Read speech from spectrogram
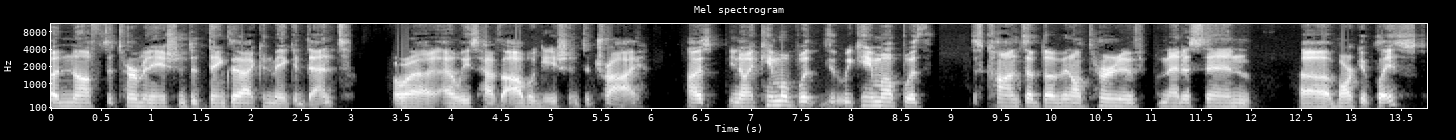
enough determination to think that I can make a dent, or at least have the obligation to try. I was, you know, I came up with, we came up with this concept of an alternative medicine uh, marketplace.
